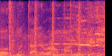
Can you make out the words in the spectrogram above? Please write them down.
boss, man, turn around, my.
